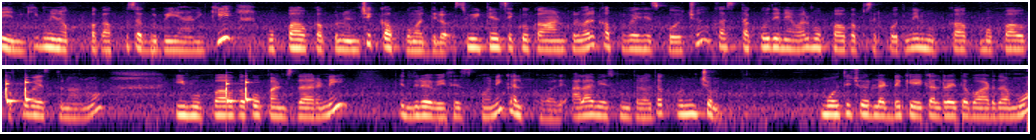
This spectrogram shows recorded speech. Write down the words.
దీనికి నేను ఒక కప్పు సగ్గు బియ్యానికి ముప్పావు కప్పు నుంచి కప్పు మధ్యలో స్వీట్నెస్ ఎక్కువ కావాలనుకునే వాళ్ళు కప్పు వేసేసుకోవచ్చు. కాస్త తక్కువ తినే వాళ్ళు ముప్పావు కప్పు సరిపోతుంది. నేను ముక్క ముప్పావు కప్పు వేస్తున్నాను. ఈ ముప్పావు కప్పు పంచదారని ఇందులో వేసేసుకొని కలుపుకోవాలి. అలా వేసుకున్న తర్వాత కొంచెం మోతిచూరు లడ్డుకి ఏ కలర్ అయితే వాడదామో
